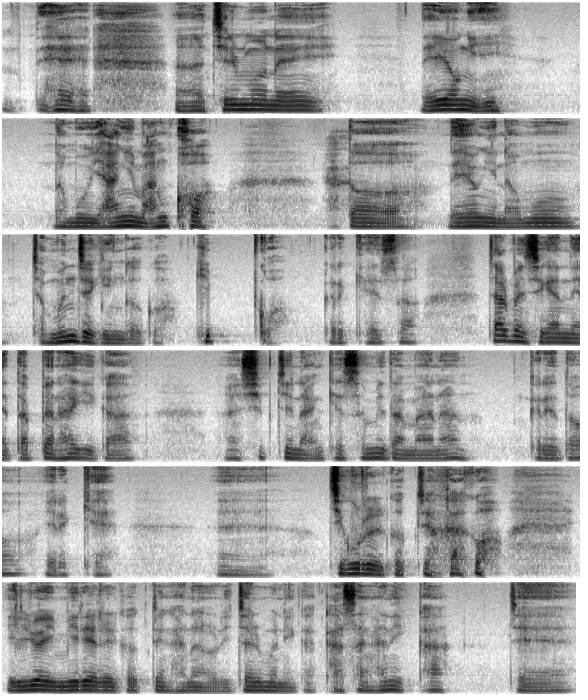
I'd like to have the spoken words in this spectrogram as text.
네, 어, 질문의 내용이 너무 양이 많고 또 내용이 너무 전문적인 거고 깊고 그렇게 해서 짧은 시간 내에 답변하기가 어, 쉽지는 않겠습니다만은 그래도 이렇게 에, 지구를 걱정하고 인류의 미래를 걱정하는 우리 젊은이가 가상하니까 제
